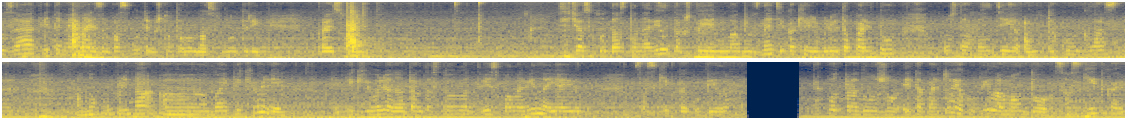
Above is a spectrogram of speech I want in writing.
клинику за ответами, анализом. Посмотрим, что там у нас внутри происходит. Сейчас кто-то остановил, так что я не могу. Знаете, как я люблю это пальто? Просто обалдею. Оно такое классное. Оно куплено э, в Эпикюле. Эпикюле, она тогда стоила две с половиной. Я ее со скидкой купила. Вот, продолжу. Это пальто я купила Монто со скидкой.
